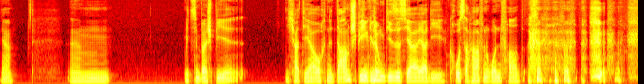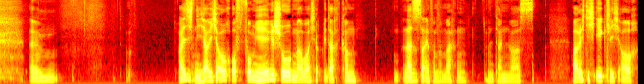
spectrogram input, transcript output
ja. Ähm, wie zum Beispiel ich hatte ja auch eine Darmspiegelung dieses Jahr, ja, die große Hafenrundfahrt. ähm, weiß ich nicht, habe ich auch oft vor mir hergeschoben, aber ich habe gedacht, komm, lass es einfach mal machen. Und dann war es, war richtig eklig auch,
